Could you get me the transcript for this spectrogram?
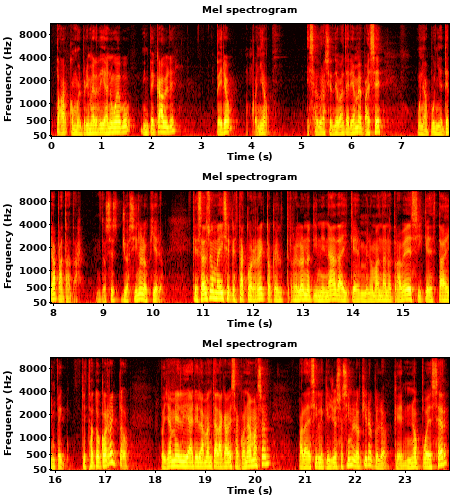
está como el primer día nuevo, impecable, pero, coño, esa duración de batería me parece una puñetera patata. Entonces yo así no lo quiero. Que Samsung me dice que está correcto, que el reloj no tiene nada y que me lo mandan otra vez y que está, que está todo correcto, pues ya me liaré la manta a la cabeza con Amazon para decirle que yo eso así no lo quiero, que no puede ser,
